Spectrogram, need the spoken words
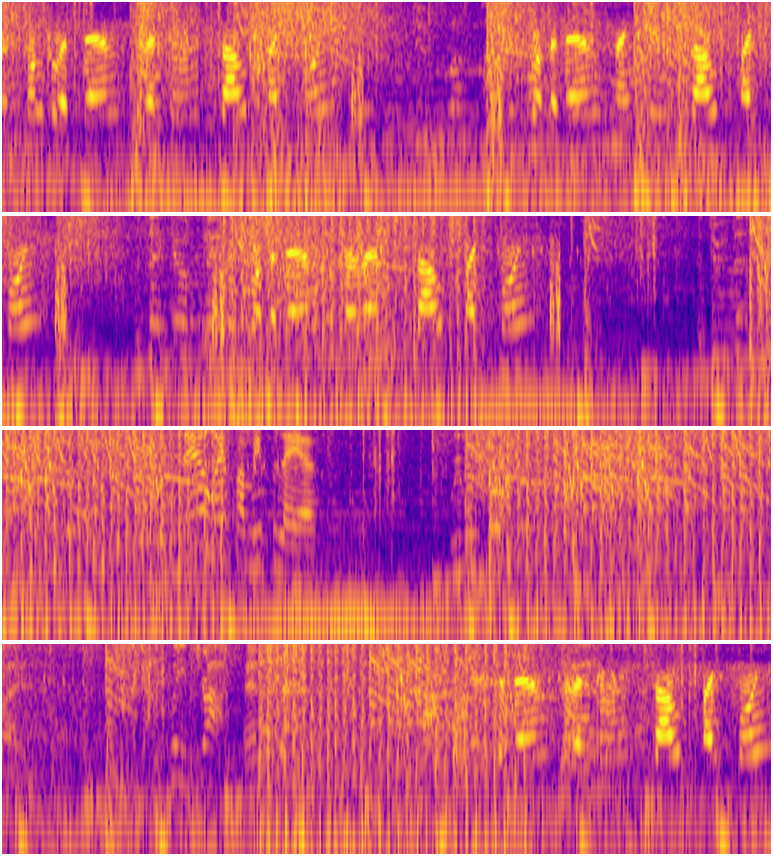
Respond to attend 17 South Vice Point. Rotterdam 19 South Vice Point. Rotterdam 7 South Vice Point. Stay away from me, player. Clean shot. Elizabeth 17 South Vice Point.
